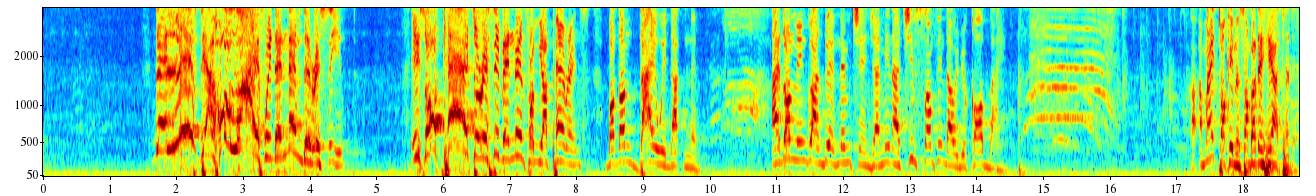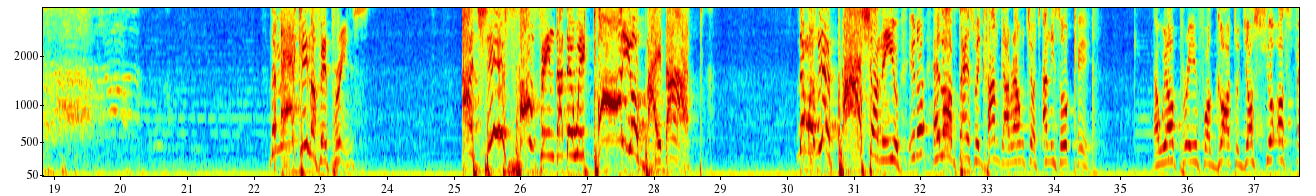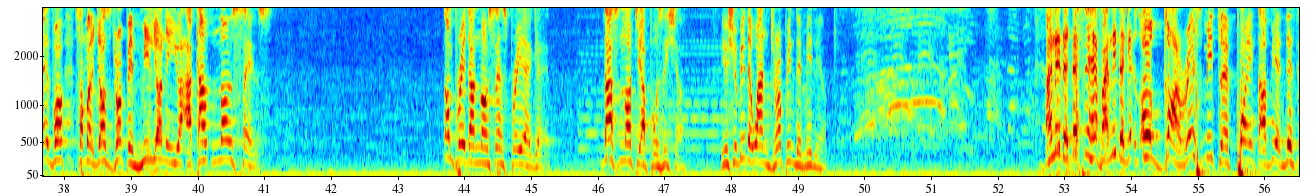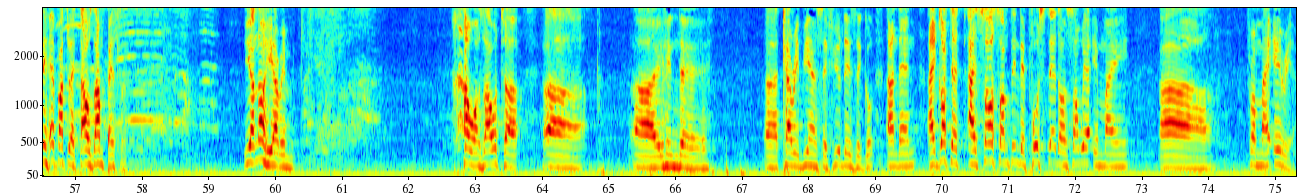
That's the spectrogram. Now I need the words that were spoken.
They lived their whole life with the name they received. It's okay to receive a name from your parents, but don't die with that name. I don't mean go and do a name change. I mean achieve something that will be called by. Am I talking to somebody here today? The making of a prince achieve something that they will call you by that. There must be a passion in you. You know, a lot of times we come around church and it's okay. And we're all praying for God to just show us favor. Somebody just drop a million in your account. Nonsense. Don't pray that nonsense prayer again. That's not your position. You should be the one dropping the million. I need a destiny helper. I need a oh God, raise me to a point. I'll be a destiny helper to a thousand persons. You are not hearing me. I was out uh, uh, uh, in the uh, Caribbean a few days ago, and then I got it. I saw something they posted on somewhere in my uh, from my area.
